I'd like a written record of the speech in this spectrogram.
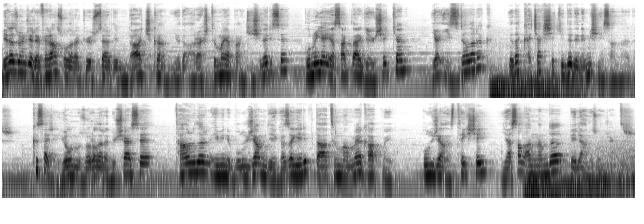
Biraz önce referans olarak gösterdiğim dağa çıkan ya da araştırma yapan kişiler ise bunu ya yasaklar gevşekken ya izin alarak ya da kaçak şekilde denemiş insanlardır. Kısaca yolunuz oralara düşerse tanrıların evini bulacağım diye gaza gelip dağa tırmanmaya kalkmayın. Bulacağınız tek şey yasal anlamda belanız olacaktır.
